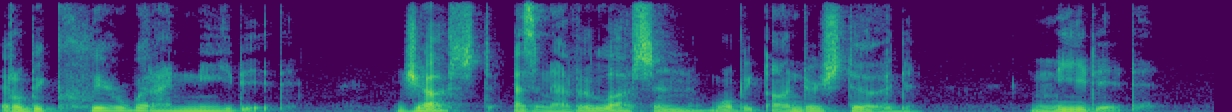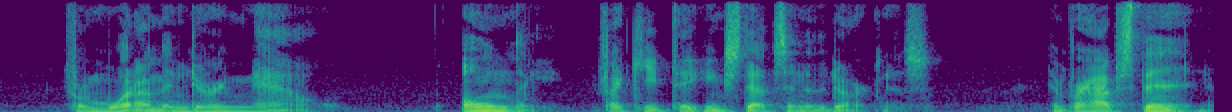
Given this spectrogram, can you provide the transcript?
It'll be clear what I needed, just as another lesson will be understood, needed from what I'm enduring now, only if I keep taking steps into the darkness. And perhaps then,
